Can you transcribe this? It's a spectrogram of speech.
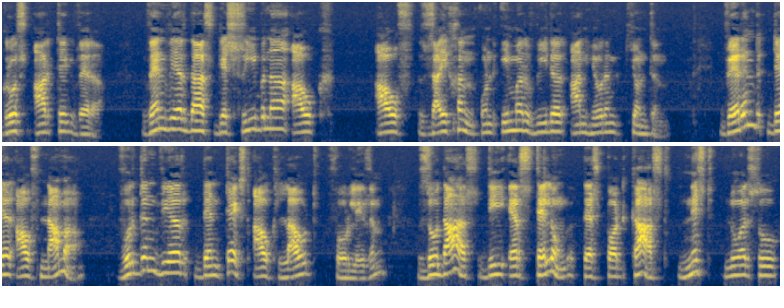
großartig wäre, wenn wir das Geschriebene auch aufzeichnen und immer wieder anhören könnten. Während der Aufnahme würden wir den Text auch laut vorlesen, so dass die Erstellung des Podcasts nicht nur zu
